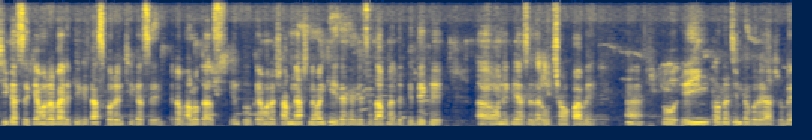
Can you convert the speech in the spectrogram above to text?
ঠিক আছে, ক্যামেরার বাইরে থেকে কাজ করেন, ঠিক আছে, এটা ভালো কাজ। কিন্তু ক্যামেরার সামনে আসলে হয় কি, দেখা গেছে যে আপনাদেরকে দেখে অনেকেই আছে যারা উৎসাহ পাবে। হ্যাঁ তো এই কথা চিন্তা করে আসলে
